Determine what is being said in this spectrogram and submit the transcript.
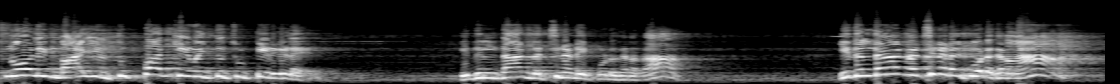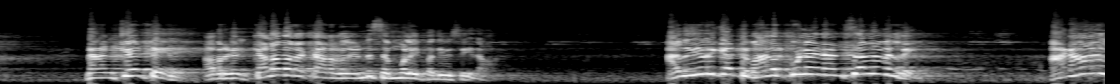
ஸ்னோலின் வாயில் துப்பாக்கியை வைத்து சுட்டீர்களே. இதில் தான் வெற்றி நடை போடுகிறதா? இதில் தான் வெற்றி நடை போடுகிறதா? நான் கேட்டேன். அவர்கள் கலவரக்காரர்கள் என்று செம்மலை பதிவு செய்தார். அது இருக்கட்டும் அதற்குள்ளே நான் செல்லவில்லை. ஆனால்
